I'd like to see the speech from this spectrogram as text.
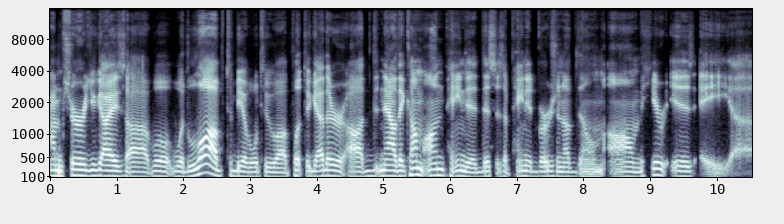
I'm sure you guys uh, will would love to be able to uh, put together. Uh, now they come unpainted. This is a painted version of them. Um, here is a uh,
